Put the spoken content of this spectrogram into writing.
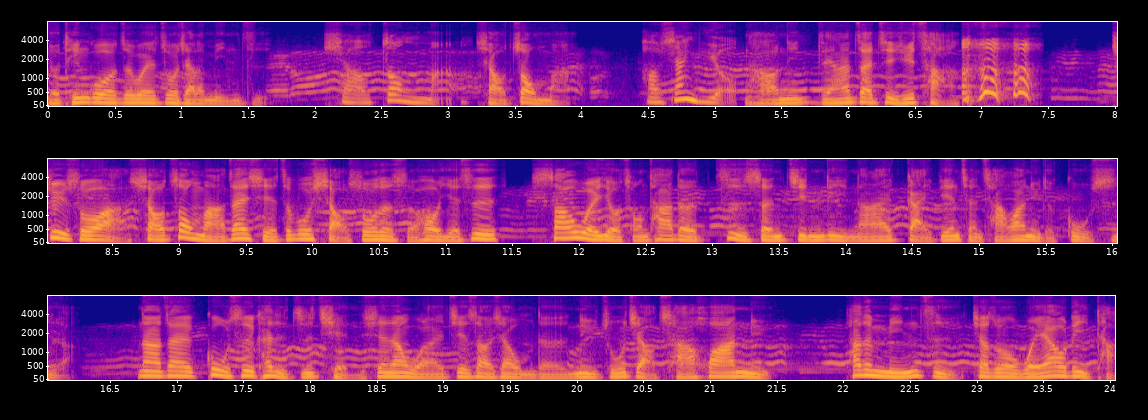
有听过这位作家的名字？小仲马，小仲马，好像有。好，你等下再自己去查。据说啊，小仲马在写这部小说的时候，也是稍微有从他的自身经历拿来改编成茶花女的故事啊。那在故事开始之前，先让我来介绍一下我们的女主角茶花女。她的名字叫做维奥利塔，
